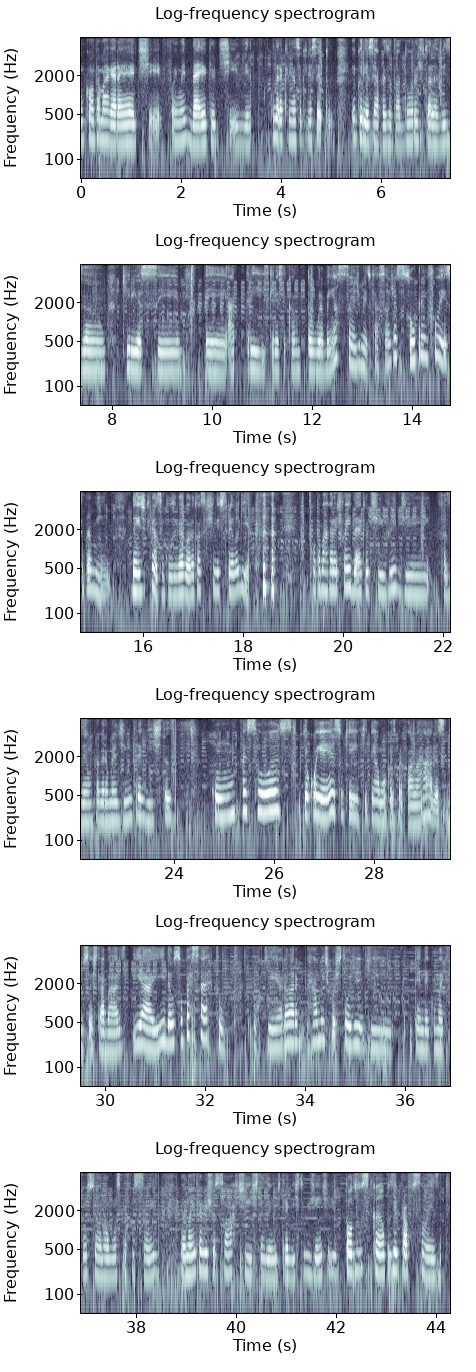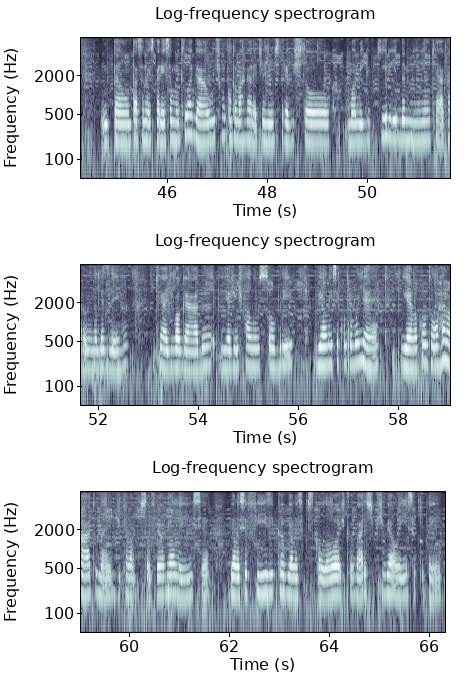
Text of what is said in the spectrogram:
Conta Margarete, foi uma ideia que eu tive. Quando era criança, eu queria ser tudo. Eu queria ser apresentadora de televisão, queria ser é, atriz, queria ser cantora, bem a Sandy mesmo, que a Sandy é super influência para mim desde criança. Inclusive, agora eu tô assistindo Estrela Guia. Conta Margarete foi a ideia que eu tive de fazer um programa de entrevistas com pessoas que eu conheço, que, que tem alguma coisa para falar das, dos seus trabalhos. E aí deu super certo, porque a galera realmente gostou de, de entender como é que funciona algumas profissões. Eu não entrevisto só artistas, eu entrevisto gente de todos os campos e profissões. Então tá sendo uma experiência muito legal. O último Conta Margarete a gente entrevistou uma amiga querida minha, que é a Carolina Bezerra que é advogada, e a gente falou sobre violência contra a mulher. E ela contou um relato, né, de que ela sofreu a violência, violência física, violência psicológica, vários tipos de violência que tem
